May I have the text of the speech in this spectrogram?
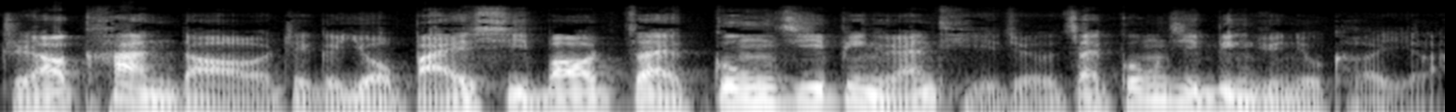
只要看到这个有白细胞在攻击病原体，就在攻击病菌就可以了。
